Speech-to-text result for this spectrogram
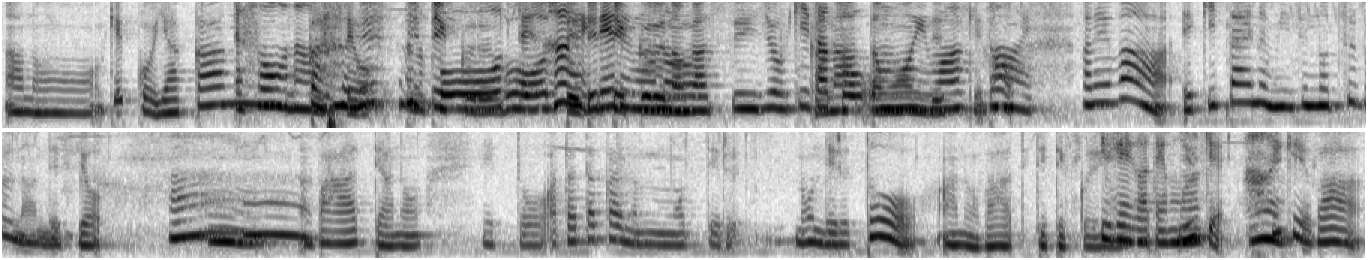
あの結構夜間からね出てくるボーって出てくるのが水蒸気かなと思うんですけど、はい、あれは液体の水の粒なんですよ。うん、バーってあのえっと、温かい飲み持ってる飲んでるとあのバーって出てくる。湯気が出ます。湯気,、はい、湯気は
